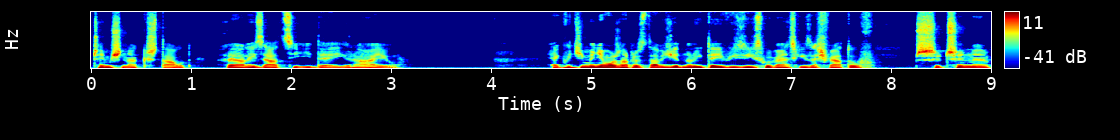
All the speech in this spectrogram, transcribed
czymś na kształt realizacji idei raju. Jak widzimy, nie można przedstawić jednolitej wizji słowiańskich zaświatów. Przyczyny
